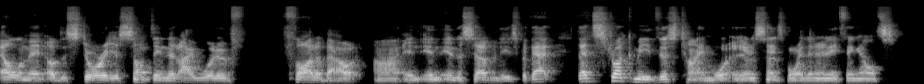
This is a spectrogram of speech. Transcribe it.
element of the story is something that i would have thought about uh, in, in, in the 70s. But that that struck me this time more in a sense more than anything else.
